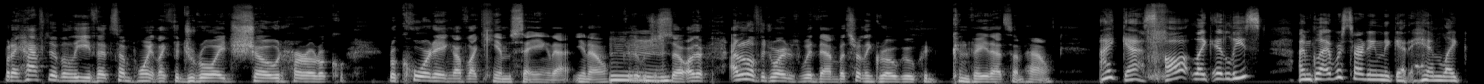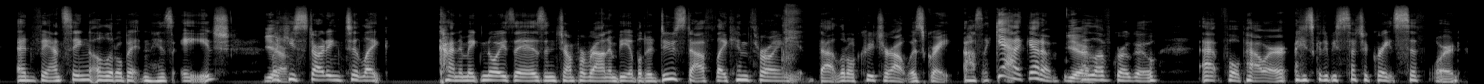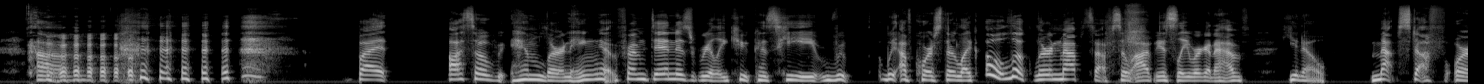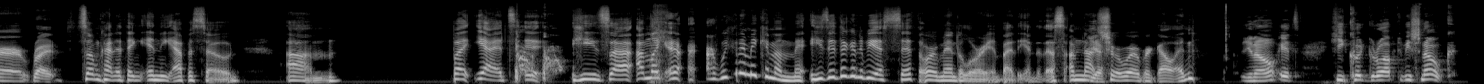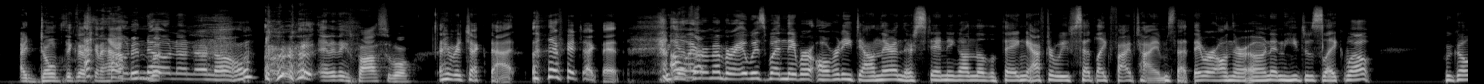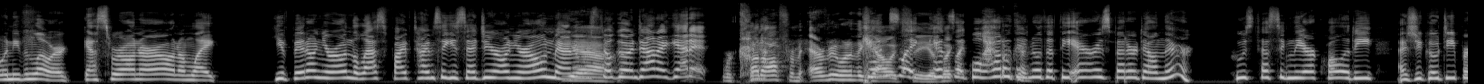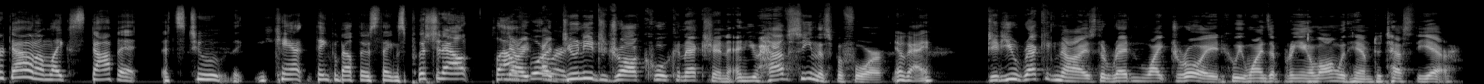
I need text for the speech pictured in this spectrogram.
but I have to believe that at some point, like the droid showed her a rec- recording of like him saying that, you know, because it was just so. Other, I don't know if the droid was with them, but certainly Grogu could convey that somehow. I guess all like at least I'm glad we're starting to get him like advancing a little bit in his age. Yeah, Like he's starting to like kind of make noises and jump around and be able to do stuff. Like him throwing that little creature out was great. I was like, yeah, get him. Yeah. I love Grogu at full power. He's going to be such a great Sith Lord. Um, but also him learning from Din is really cute because he, re- we, of course, they're like, oh, look, learn map stuff. So obviously we're going to have, you know, map stuff or right. some kind of thing in the episode. Um, but yeah, it's it, he's. Uh, I'm like, are, are we to make him a? Ma- he's either going to be a Sith or a Mandalorian by the end of this. I'm not Yeah. sure where we're going. You know, it's he could grow up to be Snoke. I don't think that's going to happen. Oh, no, no, no, no. but anything's possible. I reject that. I reject it. But oh, yeah, I remember it was when they were already down there and they're standing on the thing after we've said like five times that they were on their own. And he was like, well, we're going even lower. Guess we're on our own. I'm like, you've been on your own the last five times that you said you're on your own, man. Yeah. And we're still going down. I get it. We're cut off from everyone in the Ken's galaxy. like, Ken's like, like, well, how do they know that the air is better down there? Who's testing the air quality as you go deeper down? I'm like, stop it. It's too, you can't think about those things. Push it out, plow now, I, forward. I do need to draw a cool connection, and you have seen this before. Okay. Did you recognize the red and white droid who he winds up bringing along with him to test the air?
